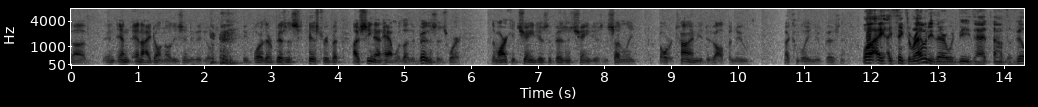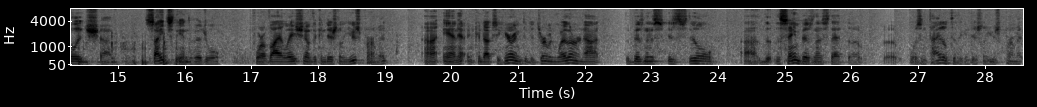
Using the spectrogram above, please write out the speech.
uh, and, and and I don't know these individual people or their business history, but I've seen that happen with other businesses where the market changes, the business changes, and suddenly, over time, you develop a new, a completely new business. Well, I, I think the remedy there would be that uh, the village uh, cites the individual for a violation of the conditional use permit uh, and and conducts a hearing to determine whether or not the business is still uh, the, the same business that uh, was entitled to the conditional use permit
